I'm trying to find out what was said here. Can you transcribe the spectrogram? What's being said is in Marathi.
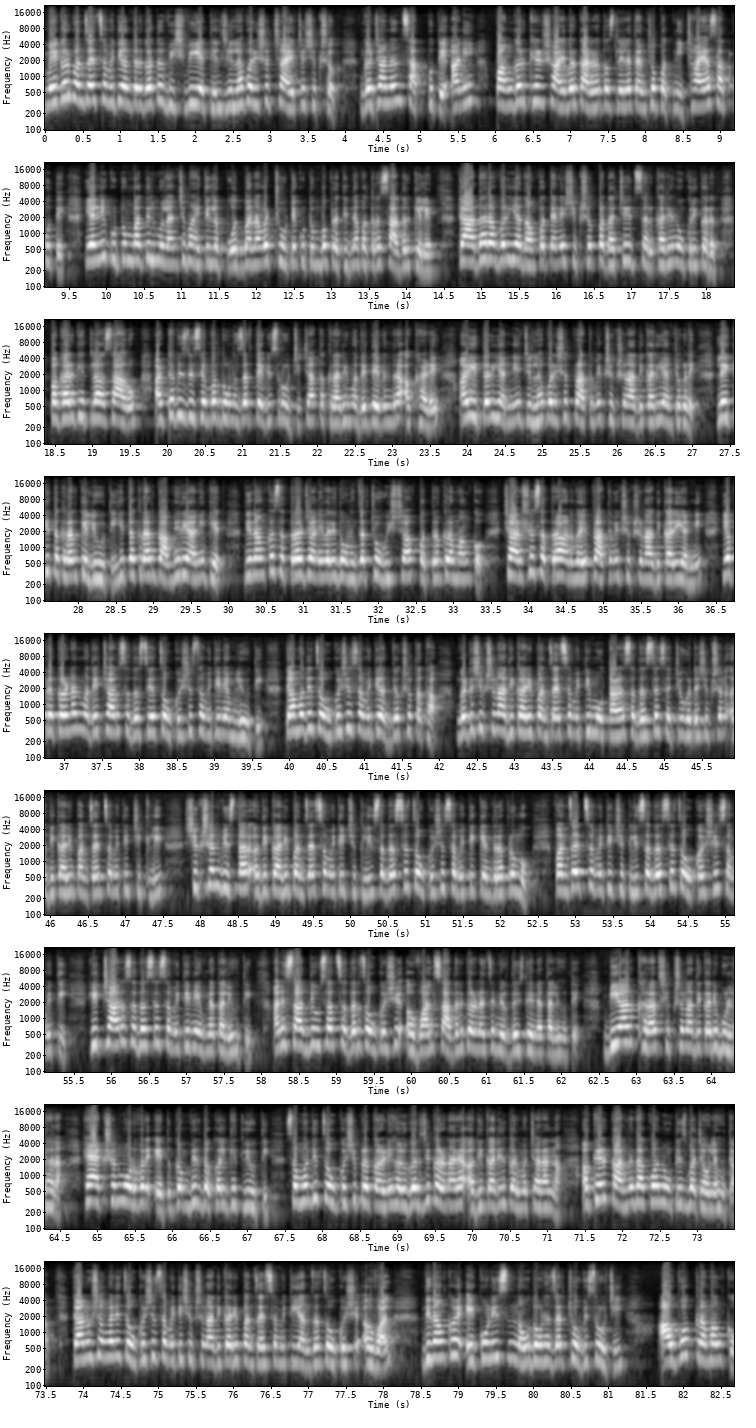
मेकर पंचायत समिती अंतर्गत विश्वी येथील जिल्हा परिषद शाळेचे शिक्षक गजानन सातपुते आणि पांगरखेड शाळेवर कार्यरत असलेल्या त्यांच्या पत्नी छाया सातपुते यांनी कुटुंबातील मुलांची माहिती लपवत बनावट छोटे कुटुंब प्रतिज्ञापत्र सादर केले. त्या आधारावर या दाम्पत्याने शिक्षक पदाची सरकारी नोकरी करत पगार घेतला असा आरोप अठ्ठावीस डिसेंबर दोन हजार तेवीस रोजीच्या तक्रारीमध्ये देवेंद्र आखाडे आणि इतर यांनी जिल्हा परिषद प्राथमिक शिक्षणाधिकारी यांच्याकडे लेखी तक्रार केली होती. ही तक्रार गांभीर्याने घेत दिनांक सतरा जानेवारी दोन हजार चोवीसच्या पत्र क्रमांक चारशे सतरा अन्वये प्राथमिक शिक्षणाधिकारी यांनी या प्रकरणांमध्ये चार सदस्यीय चौकशी समिती नेमली होती. त्यामध्ये चौकशी समिती अध्यक्ष तथा गट शिक्षण अधिकारी पंचायत समिती मोताळा सदस्य सचिव गटशिक्षण अधिकारी पंचायत समिती चिखली शिक्षण विस्तार अधिकारी पंचायत समिती चिखली सदस्य चौकशी समिती केंद्र प्रमुख पंचायत समिती चिखली सदस्य चौकशी समिती ही चार सदस्य समिती नेमण्यात आली होती. आणि सात दिवसात सदर चौकशी अहवाल सादर करण्याचे निर्देश देण्यात आले होते. बी. आर. खरात शिक्षणाधिकारी बुलढाणा हे ऍक्शन मोडवर येत गंभीर दखल घेतली होती. संबंधित चौकशी प्रकरणी हलगर्जी करणाऱ्या अधिकारी कर्मचाऱ्यांना अखेर कारणे दाखवा नोटीस बजावल्या होत्या. त्या अनुषंगाने चौकशी समिती शिक्षणाधिकारी पंचायत समिती यांचा चौकशी अहवाल दिनांक एकोणीस नऊ दोन हजार चोवीस रोजी आवक क्रमांक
